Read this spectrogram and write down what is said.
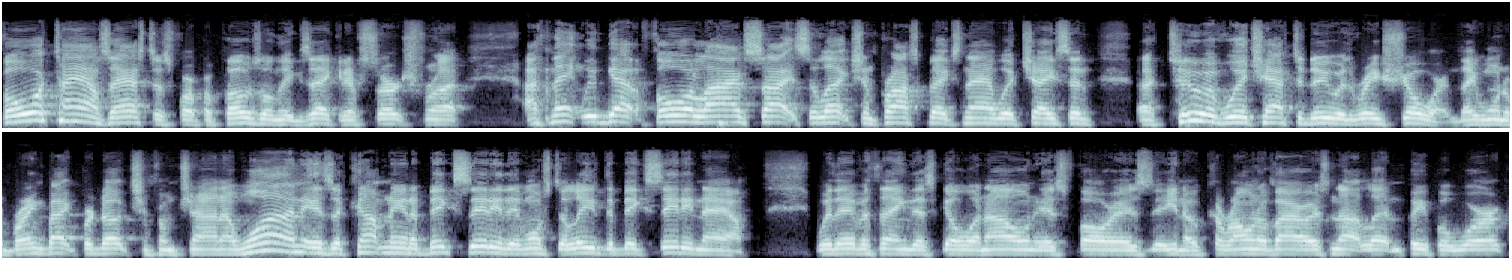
Four towns asked us for a proposal on the executive search front. I think we've got four live site selection prospects now we're chasing, uh, two of which have to do with reshoring. They want to bring back production from China. One is a company in a big city that wants to leave the big city now with everything that's going on as far as, you know, coronavirus not letting people work,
